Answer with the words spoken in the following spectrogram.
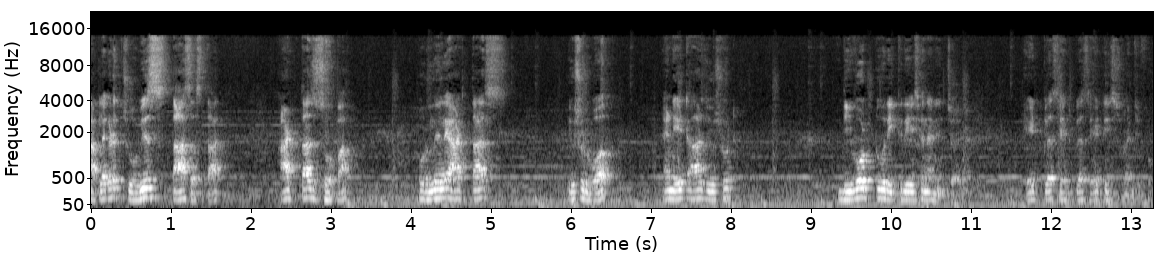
आपल्याकडे चोवीस तास असतात. आठ तास झोपा. उरलेले आठ तास you should work and eight hours you should devote to recreation and enjoyment eight plus eight plus eight is twenty four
